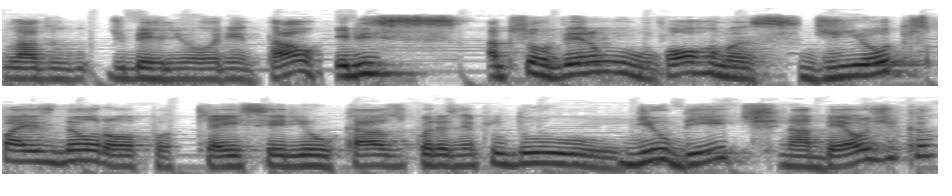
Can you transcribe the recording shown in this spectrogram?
lado de Berlim Oriental, eles absorveram formas de outros países da Europa, que aí seria o caso, por exemplo, do New Beat na Bélgica,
